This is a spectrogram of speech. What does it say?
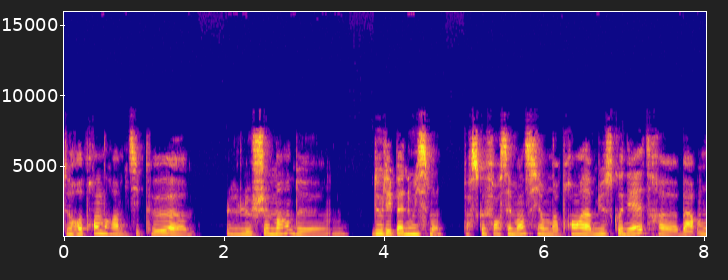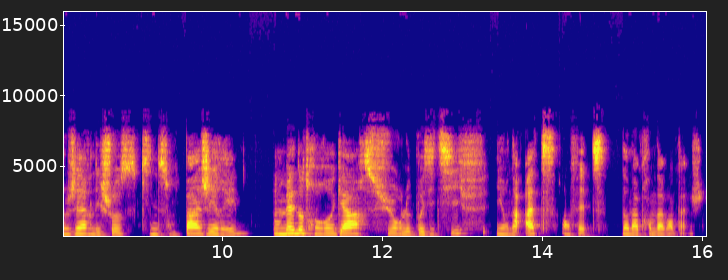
de reprendre un petit peu euh, le chemin de, de l'épanouissement. Parce que forcément, si on apprend à mieux se connaître, euh, bah, on gère les choses qui ne sont pas gérées. On met notre regard sur le positif et on a hâte, en fait, d'en apprendre davantage.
